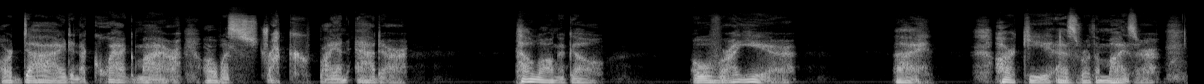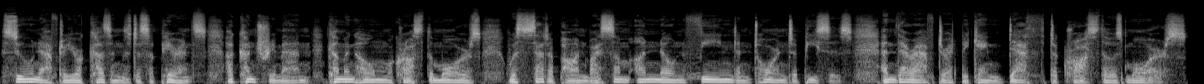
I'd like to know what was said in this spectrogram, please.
or died in a quagmire, or was struck by an adder. How long ago? Over a year. Aye, Hark ye, Ezra the miser. Soon after your cousin's disappearance, a countryman, coming home across the moors, was set upon by some unknown fiend and torn to pieces, and thereafter it became death to cross those moors.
